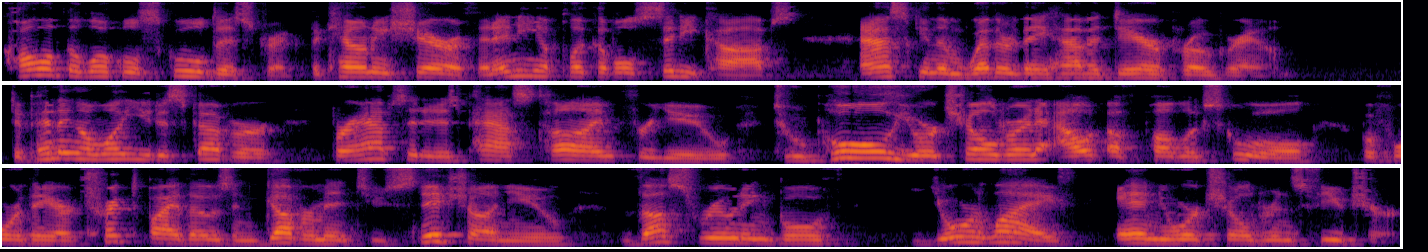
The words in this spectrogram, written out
Call up the local school district, the county sheriff, and any applicable city cops, asking them whether they have a DARE program. Depending on what you discover, perhaps it is past time for you to pull your children out of public school before they are tricked by those in government to snitch on you, thus ruining both your life and your children's future.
